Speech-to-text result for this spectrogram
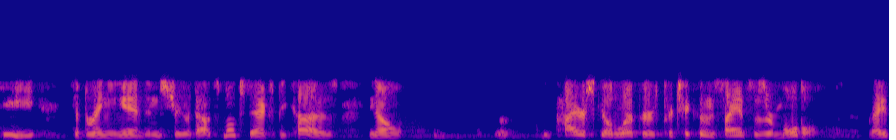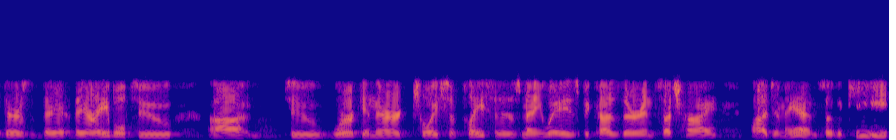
key to bringing in industry without smokestacks because you know higher skilled workers, particularly in sciences, are mobile, right? There's they they are able to uh, to work in their choice of places many ways because they're in such high uh, demand. So the key,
